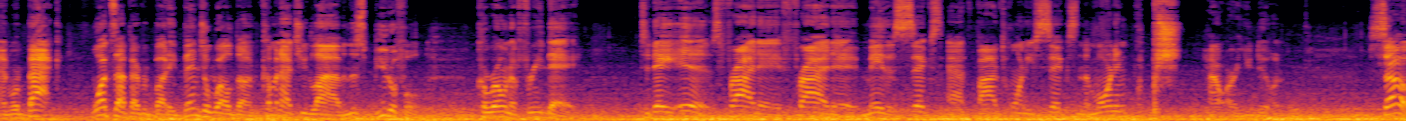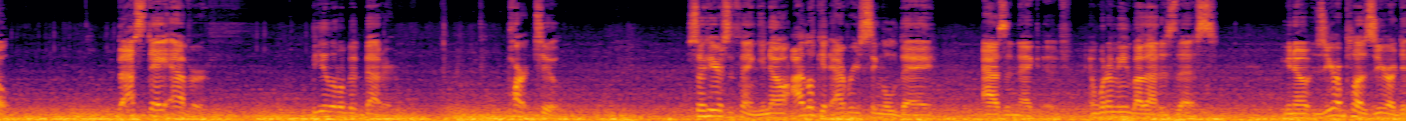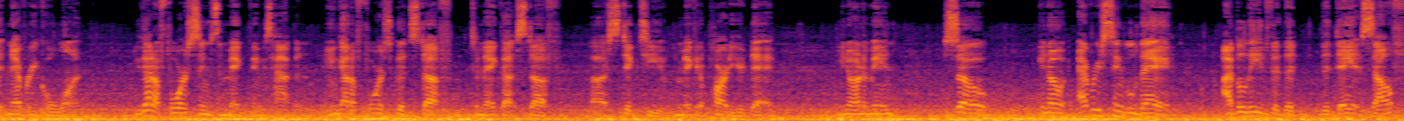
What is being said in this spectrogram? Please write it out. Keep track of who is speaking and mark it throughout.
Speaker 1: And we're back. What's up, everybody? Benja Welldone coming at you live in this beautiful Corona free day. Today is Friday, Friday, May the 6th at 526 in the morning. How are you doing? So, best day ever. Be a little bit better. Part two. So here's the thing, you know, I look at every single day as a negative. And what I mean by that is this. You know, zero plus zero didn't ever equal one you got to force things to make things happen. You got to force good stuff to make that stuff uh, stick to you, make it a part of your day. You know what I mean? So, you know, every single day, I believe that the, the day itself,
